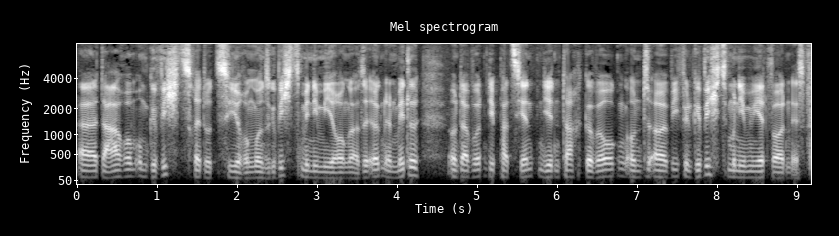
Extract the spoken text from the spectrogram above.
äh, darum, um Gewichtsreduzierung und Gewichtsminimierung, also irgendein Mittel, und da wurden die Patienten jeden Tag gewogen und äh, wie viel Gewicht minimiert worden ist.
